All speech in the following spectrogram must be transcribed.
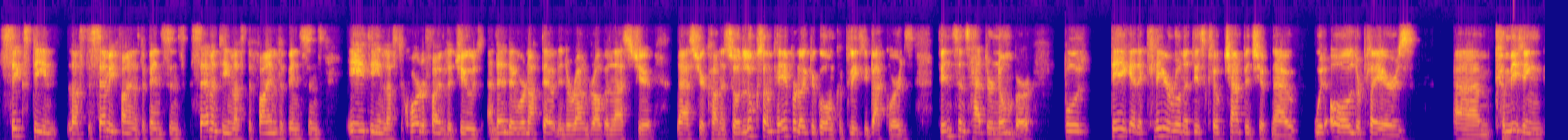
16 lost the semi final to Vincent's. 17 lost the final to Vincent's. 18 lost the quarter final to Jude's, and then they were knocked out in the round robin last year. Last year, Conan. So it looks on paper like they're going completely backwards. Vincent's had their number, but they get a clear run at this club championship now with all their players um, committing.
